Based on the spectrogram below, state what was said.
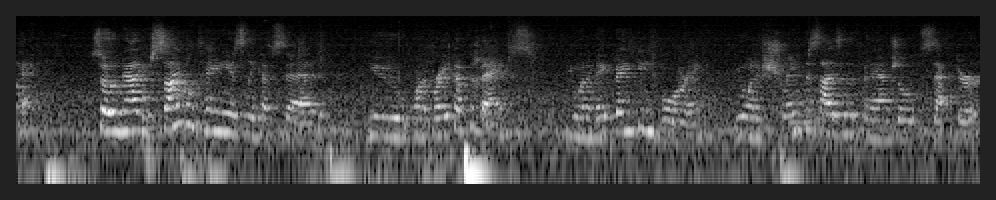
Okay. So now you simultaneously have said you want to break up the banks, you want to make banking boring, you want to shrink the size of the financial sector,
